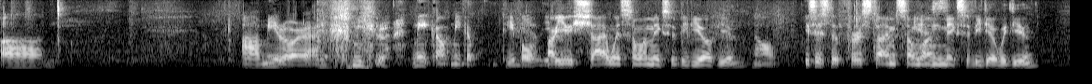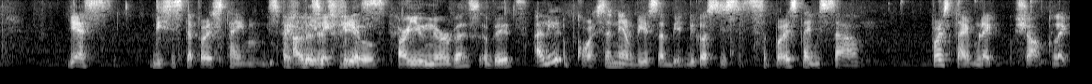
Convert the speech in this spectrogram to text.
Uh, uh, mirror, mirror, makeup, makeup table. yeah. Are you shy when someone makes a video of you? No. Is this the first time someone Yes. makes a video with you? Yes, this is the first time, especially How does like it feel? this. Are you nervous a bit? A li- of course, I'm nervous a bit because this is the first time. It's uh, first time like shock. Like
